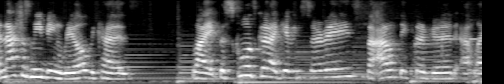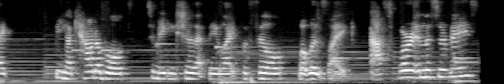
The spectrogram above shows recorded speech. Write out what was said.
And that's just me being real because like the school is good at giving surveys, but I don't think they're good at like being accountable to making sure that they like fulfill what was like asked for in the surveys.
